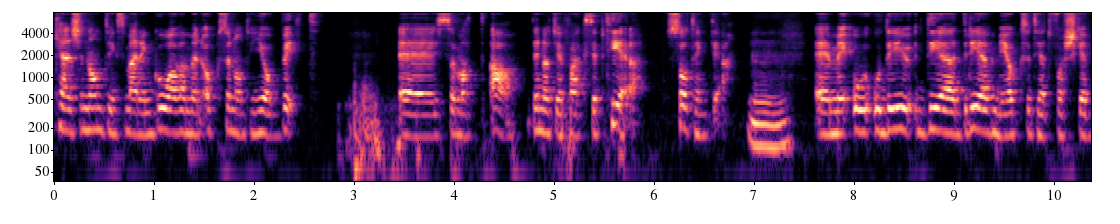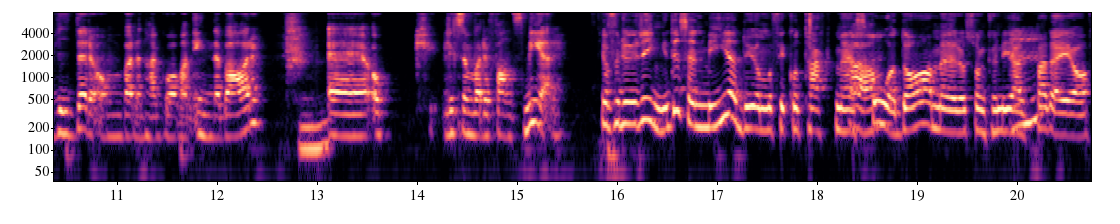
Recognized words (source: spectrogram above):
kanske någonting som är en gåva men också någonting jobbigt. Eh, som att ja, det är något jag får acceptera. Så tänkte jag. Eh, men, och och det, det drev mig också till att forska vidare om vad den här gåvan innebar. Eh, och liksom vad det fanns mer. Ja, för du ringde sen medium och fick kontakt med Ja. spådamer och som kunde hjälpa dig. Och...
